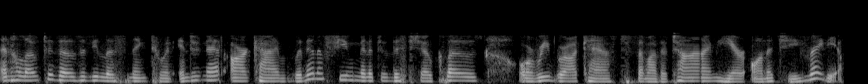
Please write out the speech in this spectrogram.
And hello to those of you listening to an internet archive within a few minutes of this show close or rebroadcast some other time here on Achieve Radio.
